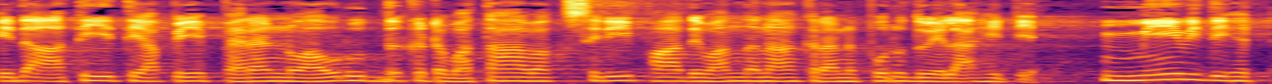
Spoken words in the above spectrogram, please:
එදා අතීතය අපේ පැරැන්නු අවුරුද්ධකට වතාවක් සිරීපාද වන්දනා කරන්න පුරුදු වෙලා හිටිය. මේ විදිහට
